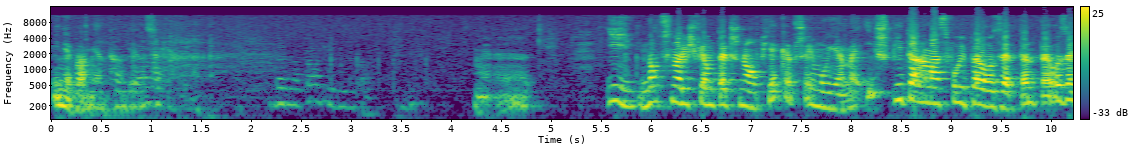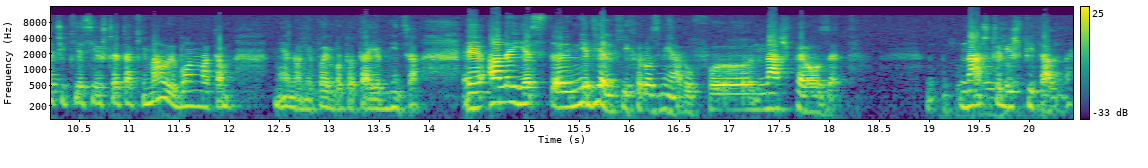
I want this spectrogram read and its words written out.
i nie pamiętam więcej. E, I nocno i świąteczną opiekę przejmujemy i szpital ma swój POZ. Ten POZ jest jeszcze taki mały, bo on ma tam, nie no nie powiem, bo to tajemnica, e, ale jest e, niewielkich rozmiarów nasz POZ. Nasz, czyli szpitalny.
